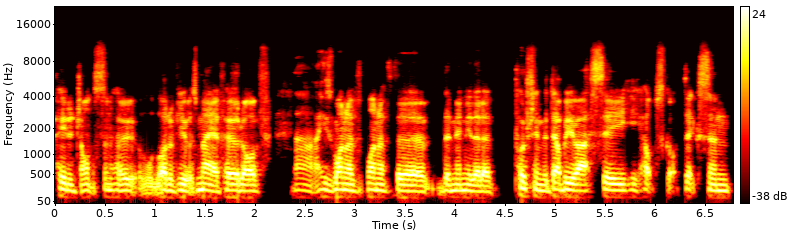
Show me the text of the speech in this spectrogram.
Peter Johnson, who a lot of viewers may have heard of, uh, he's one of one of the the many that are pushing the WRC. He helped Scott Dixon.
